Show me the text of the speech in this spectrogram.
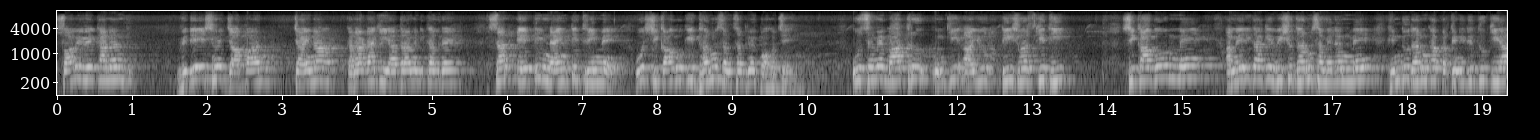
स्वामी विवेकानंद विदेश में जापान, चाइना, कनाडा की यात्रा में निकल गए। सन 1893 में वो शिकागो की धर्म संसद में पहुँचे। उस समय मात्र उनकी आयु 30 वर्ष की थी। शिकागो में अमेरिका के विश्व धर्म सम्मेलन में हिंदू धर्म का प्रतिनिधित्व किया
